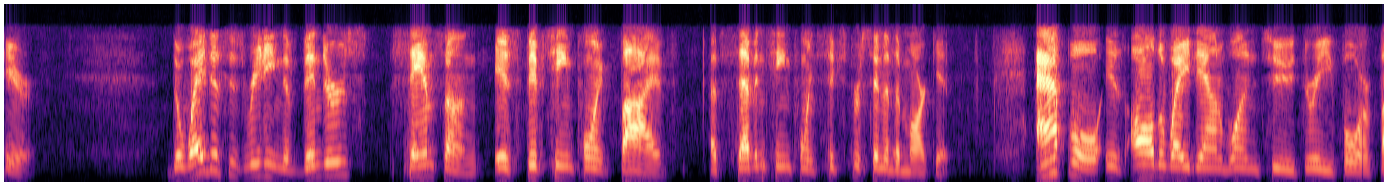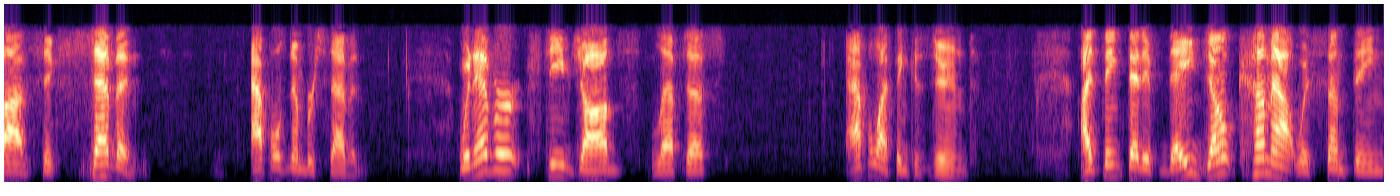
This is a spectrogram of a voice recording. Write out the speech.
here. The way this is reading the vendors Samsung is 15.5 of 17.6% of the market. Apple is all the way down one, two, three, four, five, six, seven. Apple's number seven. Whenever Steve Jobs left us, Apple, I think, is doomed. I think that if they don't come out with something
